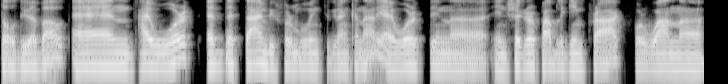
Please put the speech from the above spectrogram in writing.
told you about. And I worked at the time before moving to Gran Canaria. I worked in uh, in Czech Republic in Prague for one uh,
